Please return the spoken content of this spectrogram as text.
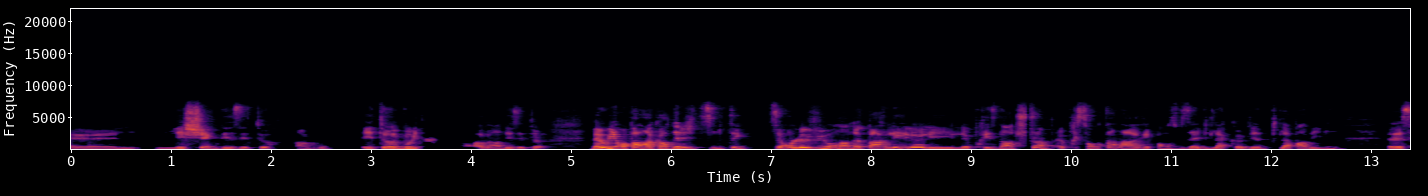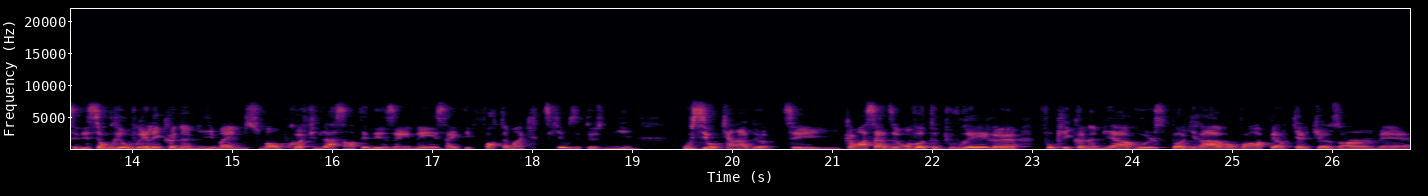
euh, l'échec des États, en gros. États, mhm. pas États, vraiment des États. Mais oui, on parle encore de légitimité. On l'a vu, on en a parlé, là, le président Trump a pris son temps dans la réponse vis-à-vis de la COVID et de la pandémie. Euh, ses décisions de réouvrir l'économie, même souvent au profit de la santé des aînés, ça a été fortement critiqué aux États-Unis, aussi au Canada. il commençait à dire on va tout ouvrir, il euh, faut que l'économie roule, c'est pas grave, on va en perdre quelques-uns, mais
